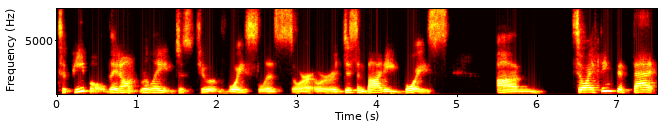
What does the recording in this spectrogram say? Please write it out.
to people. They don't relate just to a voiceless or or a disembodied voice. Um, so I think that that,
